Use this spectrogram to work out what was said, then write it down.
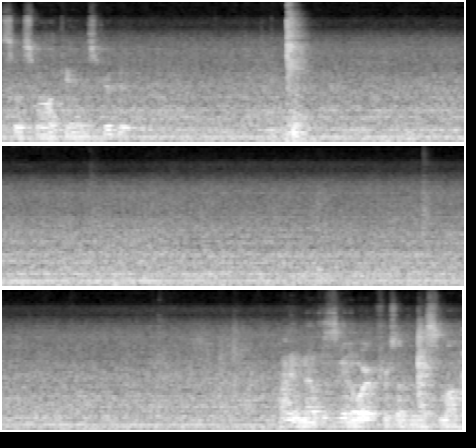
It's so small I can't even strip it. I don't even know if this is gonna work for something this small.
